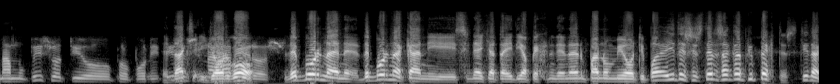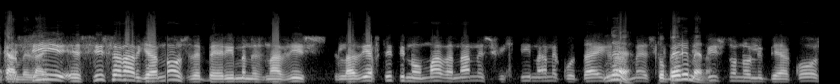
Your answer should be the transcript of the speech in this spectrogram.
να μου πεις ότι ο προπονητής Εντάξει, είναι Γιώργο, άπειρος. δεν μπορεί, να είναι, δεν μπορεί να κάνει συνέχεια τα ίδια παιχνίδια, να είναι πανομοιότυπα. Είδες συστέρισαν κάποιοι παίκτες. Τι να κάνουμε δηλαδή. Εσύ, εσύ σαν Αριανός δεν περίμενες να δεις, δηλαδή αυτή την ομάδα να είναι σφιχτή, να είναι κοντά οι Ναι, γραμμές το και να περίμενα. χτυπήσει τον Ολυμπιακό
